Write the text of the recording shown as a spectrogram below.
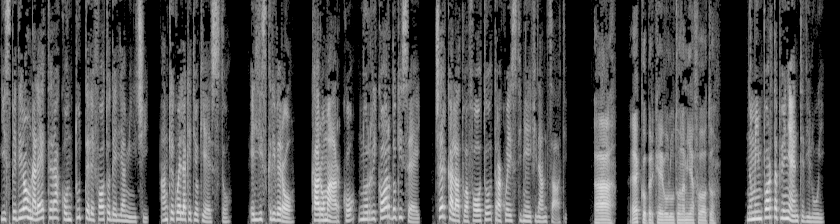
Gli spedirò una lettera con tutte le foto degli amici, anche quella che ti ho chiesto. E gli scriverò: Caro Marco, non ricordo chi sei. Cerca la tua foto tra questi miei fidanzati. Ah, ecco perché hai voluto una mia foto. Non mi importa più niente di lui.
